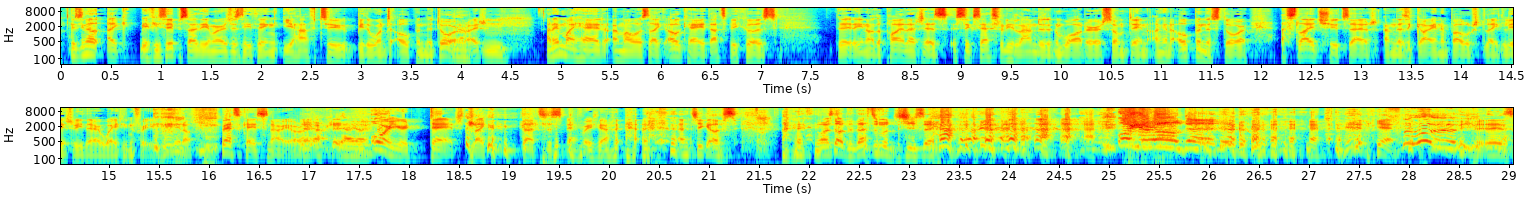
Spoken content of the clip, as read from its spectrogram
because you know, like if you sit beside the emergency thing, you have to be the one to open the door, right? Mm. And in my head, I'm always like, okay, that's because the you know the pilot has successfully landed in water or something. I'm going to open this door. A slide shoots out, and there's a guy in a boat, like literally there waiting for you. You know, best case scenario, right? Yeah, okay. Yeah, yeah. Or you're dead. Like that's just never. and she goes, Well, I thought that that's what she said. oh, you're all dead. yeah. There's-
